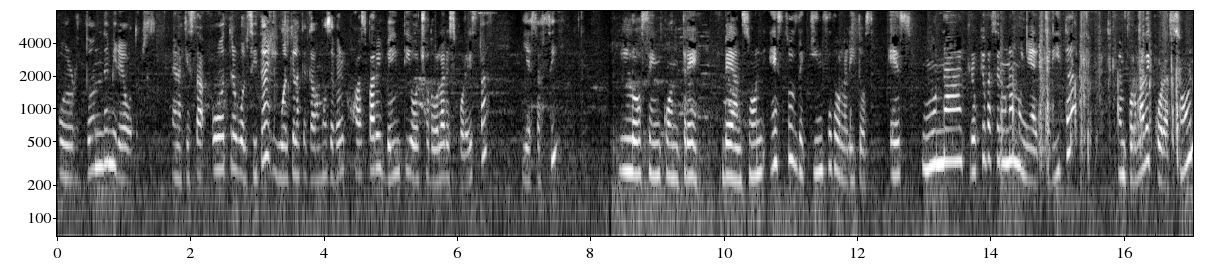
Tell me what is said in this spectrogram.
por dónde miré otros. Ven, aquí está otra bolsita, igual que la que acabamos de ver, Crossbody, 28 dólares por esta. Y es así. Los encontré. Vean, son estos de 15 dolaritos. Es una, creo que va a ser una muñequerita en forma de corazón.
